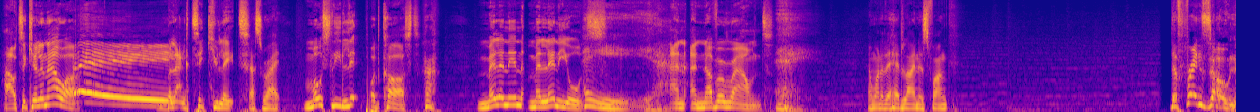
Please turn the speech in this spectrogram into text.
How to Kill an Hour, Hey! Blackticulate, That's right. Mostly Lit Podcast, Melanin Millennials, Hey. and Another Round. Hey. And one of the headliners, funk. The Friend Zone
